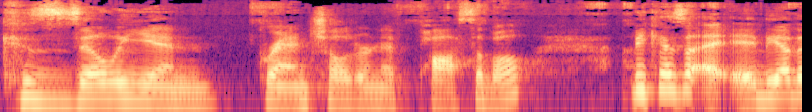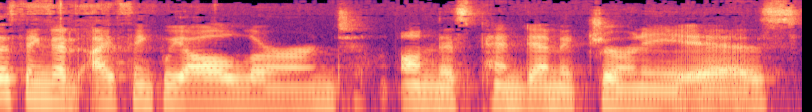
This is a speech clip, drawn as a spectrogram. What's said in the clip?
gazillion grandchildren if possible. Because I, the other thing that I think we all learned on this pandemic journey is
